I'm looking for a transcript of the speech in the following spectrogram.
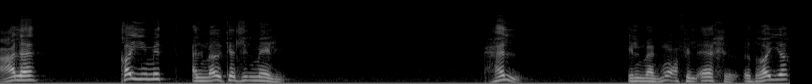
على قيمة المركز المالي. هل المجموع في الآخر اتغير؟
